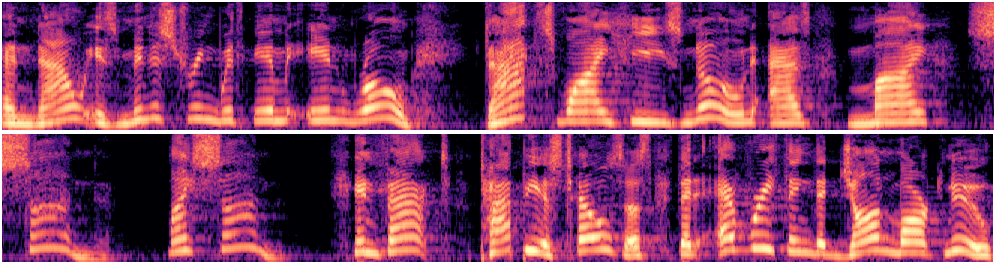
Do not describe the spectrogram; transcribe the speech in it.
and now is ministering with him in Rome. That's why he's known as my son my son. In fact, Papias tells us that everything that John Mark knew,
